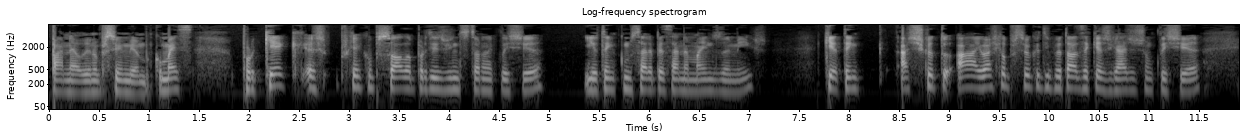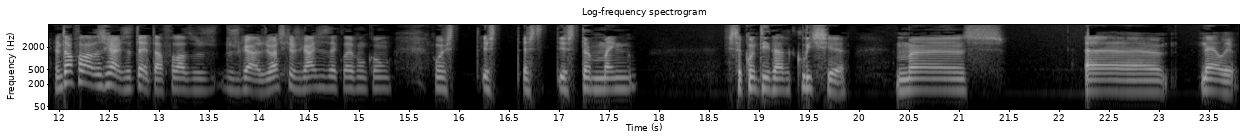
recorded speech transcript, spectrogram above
Pá, Nélio, não percebi mesmo. Comece. Porquê é, que, porquê é que o pessoal a partir dos 20 se torna clichê e eu tenho que começar a pensar na mãe dos amigos? Que eu tenho Acho que eu tô... Ah, eu acho que ele percebeu que tipo, eu estava a dizer que as gajas são clichê. Eu não estava a falar das gajas, até estava a falar dos, dos gajos. Eu acho que as gajas é que levam com, com este, este, este, este tamanho, esta quantidade de clichê. Mas. Uh, Nélio,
